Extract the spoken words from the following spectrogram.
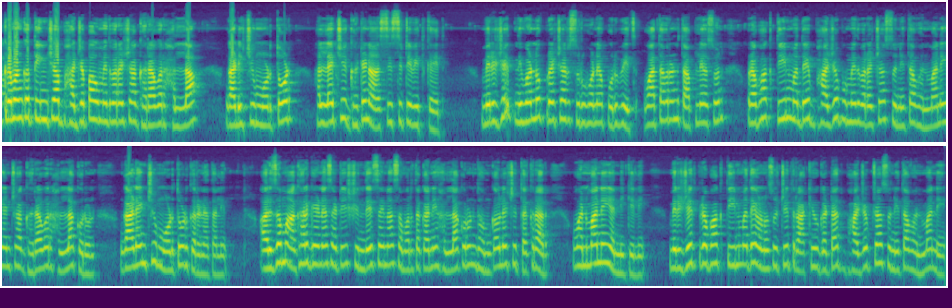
क्रमांक तीनच्या भाजपा उमेदवाराच्या घरावर हल्ला गाडीची मोडतोड हल्ल्याची घटना सीसीटीव्हीत कैद मिरजेत निवडणूक प्रचार सुरू होण्यापूर्वीच वातावरण तापले असून प्रभाग तीनमध्ये भाजप उमेदवाराच्या सुनीता वनमाने यांच्या घरावर हल्ला करून गाड्यांची मोडतोड करण्यात आली. अर्ज माघार घेण्यासाठी शिंदेसेना समर्थकांनी हल्ला करून धमकावल्याची तक्रार वनमाने यांनी केली. मिरजेत प्रभाग तीनमध्ये अनुसूचित राखीव गटात भाजपच्या सुनीता वनमाने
